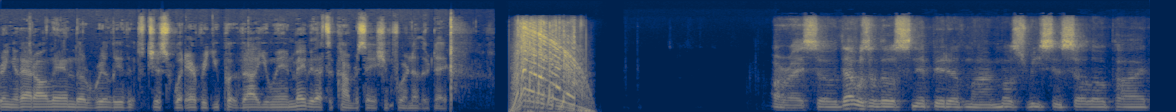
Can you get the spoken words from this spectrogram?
bringing that all in, the really it's just whatever you put value in. Maybe that's a conversation for another day. All right, so that was a little snippet of my most recent solo pod.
